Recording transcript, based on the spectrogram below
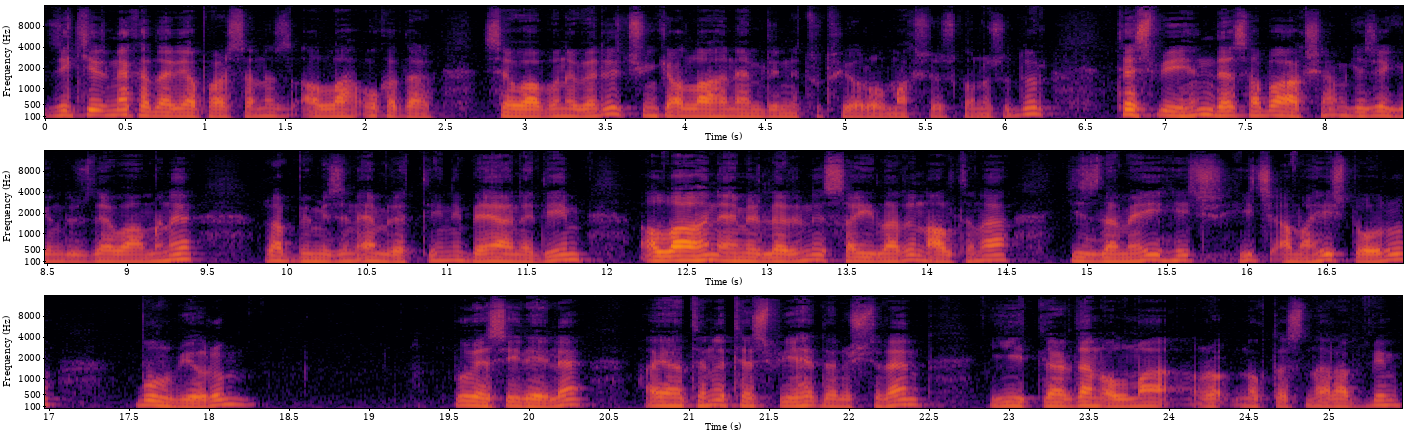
Zikir ne kadar yaparsanız Allah o kadar sevabını verir. Çünkü Allah'ın emrini tutuyor olmak söz konusudur. Tesbihin de sabah akşam gece gündüz devamını Rabbimizin emrettiğini beyan edeyim. Allah'ın emirlerini sayıların altına gizlemeyi hiç hiç ama hiç doğru bulmuyorum. Bu vesileyle hayatını tesbihe dönüştüren yiğitlerden olma noktasında Rabbim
